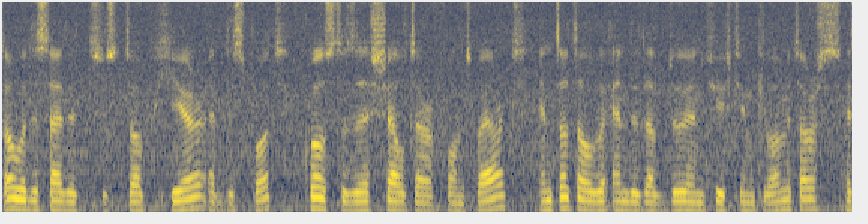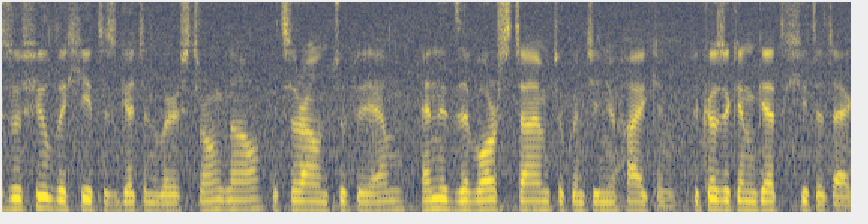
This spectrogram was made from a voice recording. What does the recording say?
So we decided to stop here at the spot, close to the shelter Fontverd. In total we ended up doing 15 kilometers. As we feel the heat is getting very strong now, it's around 2 pm and it's the worst time to continue hiking, because you can get heat attack.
